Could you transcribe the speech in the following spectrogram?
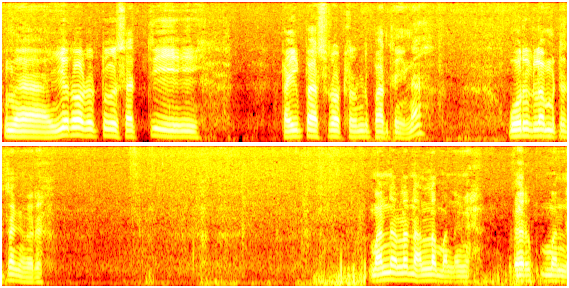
நம்ம ஈரோடு டு சத்தி பைபாஸ் ரோட்லேருந்து பார்த்தீங்கன்னா ஒரு கிலோமீட்டர் தாங்க வரும். மண்ணெல்லாம் நல்ல மண்ணுங்க. கருப்பு மண்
